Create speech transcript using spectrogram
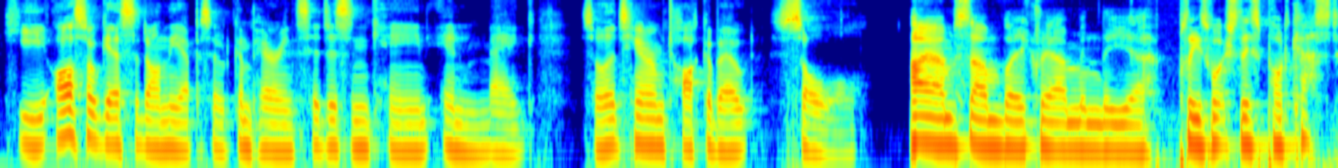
He also guested on the episode comparing Citizen Kane and Mank. So let's hear him talk about Soul. Hi, I'm Sam Blakely. I'm in the uh, Please Watch This podcast.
